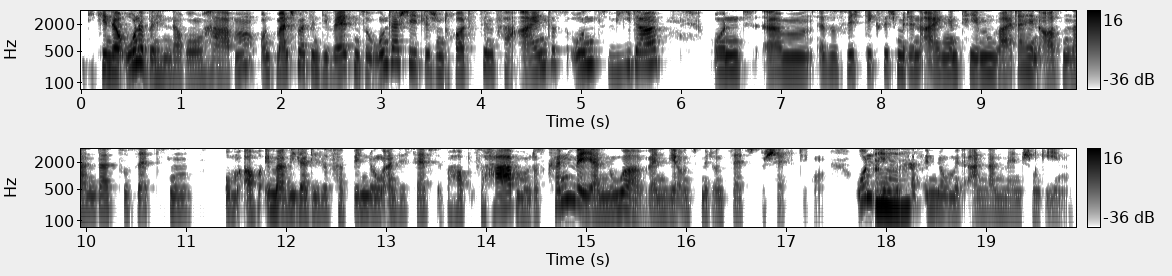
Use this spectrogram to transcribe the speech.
die Kinder ohne Behinderung haben. Und manchmal sind die Welten so unterschiedlich und trotzdem vereint es uns wieder. Und ähm, es ist wichtig, sich mit den eigenen Themen weiterhin auseinanderzusetzen, um auch immer wieder diese Verbindung an sich selbst überhaupt zu haben. Und das können wir ja nur, wenn wir uns mit uns selbst beschäftigen und mhm. in Verbindung mit anderen Menschen gehen.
